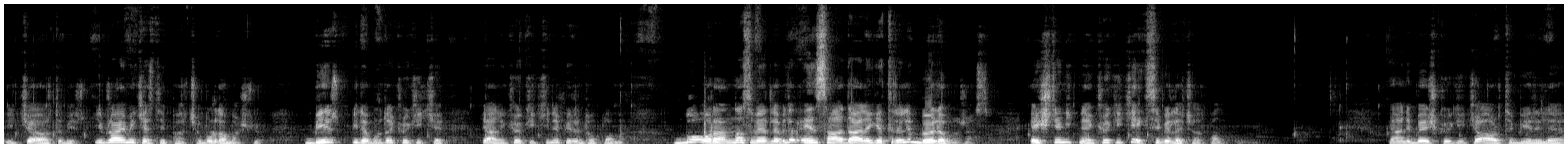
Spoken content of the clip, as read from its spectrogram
2 artı 1. İbrahim'in kestiği parça buradan başlıyor. 1 bir de burada kök 2. Yani kök 2 ile 1'in toplamı. Bu oran nasıl verilebilir? En sade hale getirelim böyle bulacağız. Eşlenik ne? Kök 2 eksi 1 ile çarpalım. Yani 5 kök 2 artı 1 ile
